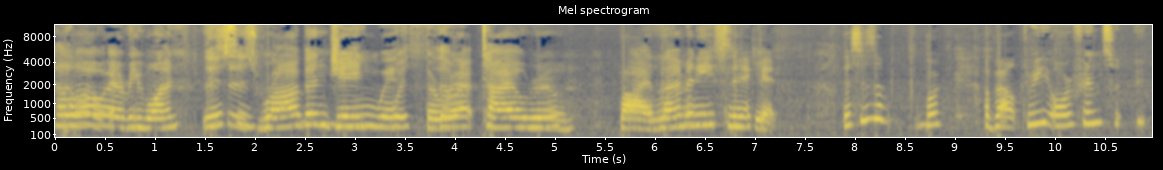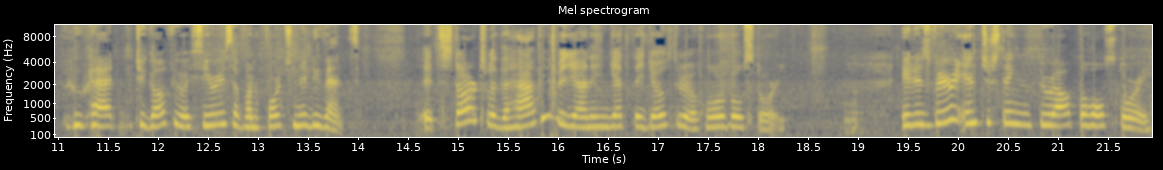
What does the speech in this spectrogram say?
Hello, everyone. This is Robb and Jing with The Reptile Room by Lemony Snicket. This is a book about three orphans who had to go through a series of unfortunate events. It starts with a happy beginning, yet they go through a horrible story. It is very interesting throughout the whole story.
